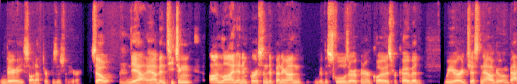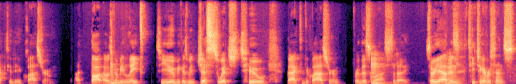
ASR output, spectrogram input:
very sought after position here. So yeah, I've been teaching online and in person, depending on if the schools are open or closed for COVID. We are just now going back to the classroom. I thought I was going to be mm-hmm. late to you because we just switched to back to the classroom for this class mm. today. So yeah, I've been teaching ever since.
